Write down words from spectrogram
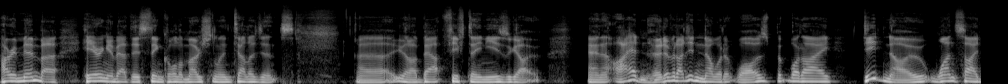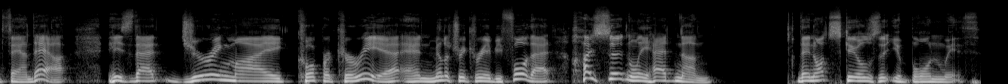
I remember hearing about this thing called emotional intelligence, uh, you know, about 15 years ago. And I hadn't heard of it. I didn't know what it was. But what I did know once I'd found out is that during my corporate career and military career before that, I certainly had none. They're not skills that you're born with.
